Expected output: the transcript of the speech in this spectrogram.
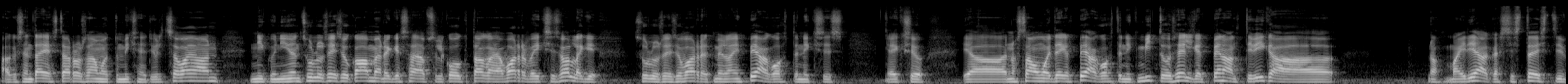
aga see on täiesti arusaamatu, miks neid üldse vaja on, niikuinii on suluseisukaamera, kes ajab seal kogu aeg taga ja varr võiks siis ollagi suluseisuvarr, et meil on ainult peakohtunik siis, eks ju, ja noh, samamoodi tegelikult peakohtunik, mitu selgelt penalti viga noh, ma ei tea, kas siis tõesti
